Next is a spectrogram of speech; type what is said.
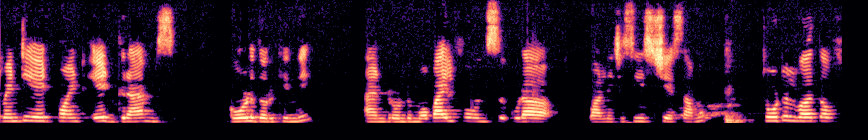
twenty eight point eight grams gold దొరికింది. అండ్ రెండు మొబైల్ ఫోన్స్ కూడా వాళ్ళ నుంచి సీజ్ చేసాము total worth of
